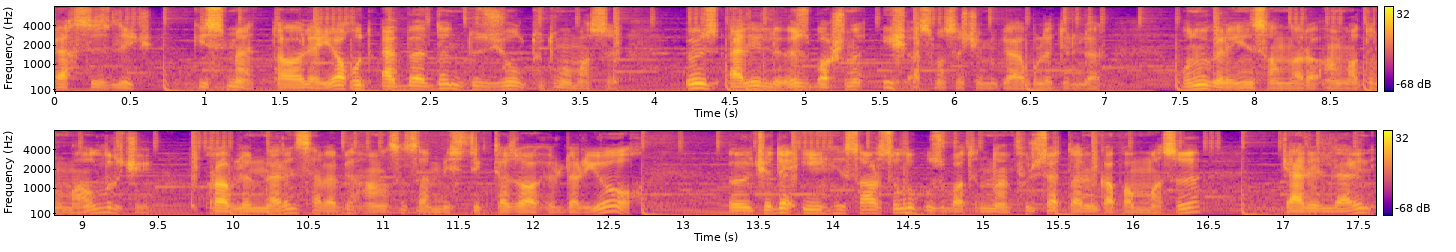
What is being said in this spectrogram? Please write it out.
bəxtsizlik, qismət, taley yaxud əvvəldən düz yol tutmaması, öz əli ilə öz başına iş açması kimi qəbul edirlər. Buna görə insanlara anladılmalıdır ki, problemlərin səbəbi hansısa mistik təzahürlər yox, ölkədə inhisarçılıq ucbatından fürsətlərin qapanması, gəlirlərin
